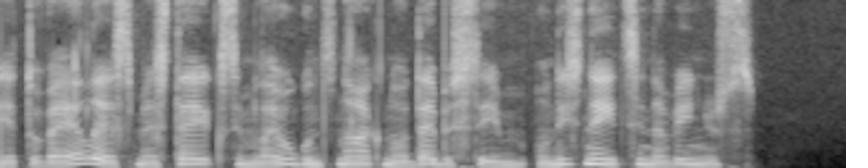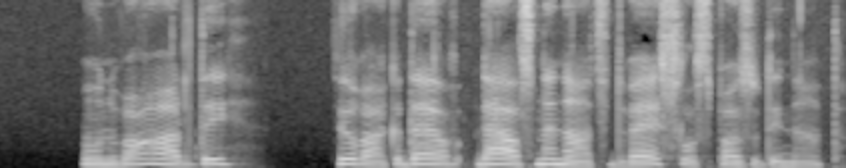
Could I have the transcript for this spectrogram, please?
ja tu vēlies, mēs teiksim, lai uguns nāk no debesīm un iznīcina viņus. Un vārdi cilvēka dēl, dēls nenāca dvēseles pazudināt.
